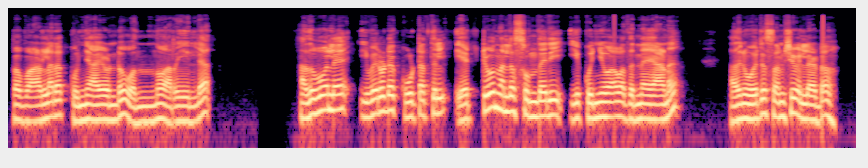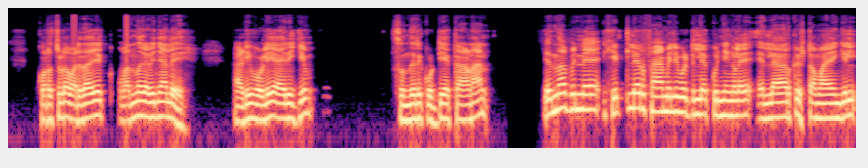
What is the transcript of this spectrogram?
ഇപ്പം വളരെ കുഞ്ഞായോണ്ട് ഒന്നും അറിയില്ല. അതുപോലെ ഇവരുടെ കൂട്ടത്തിൽ ഏറ്റവും നല്ല സുന്ദരി ഈ കുഞ്ഞുവാവ തന്നെയാണ്. അതിന് ഒരു സംശയമില്ല കേട്ടോ. കുറച്ചുകൂടെ വലുതായി വന്നു കഴിഞ്ഞാലേ അടിപൊളിയായിരിക്കും സുന്ദരി കുട്ടിയെ കാണാൻ. എന്നാൽ പിന്നെ ഹിറ്റ്ലർ ഫാമിലി വീട്ടിലെ കുഞ്ഞുങ്ങളെ എല്ലാവർക്കും ഇഷ്ടമായെങ്കിൽ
